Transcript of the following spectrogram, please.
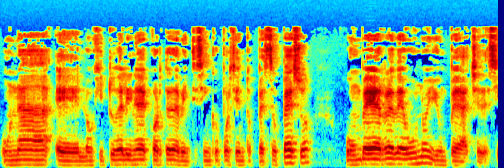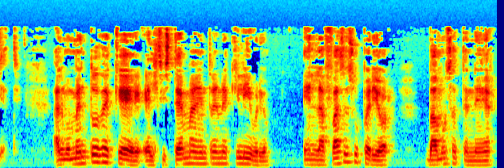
una eh, longitud de línea de corte de 25% peso-peso, un BR de 1 y un pH de 7. Al momento de que el sistema entre en equilibrio, en la fase superior vamos a tener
